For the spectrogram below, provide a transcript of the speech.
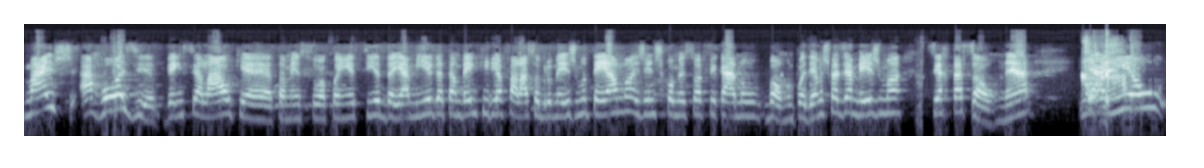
Mas a Rose Vencelau, que é também sua conhecida e amiga, também queria falar sobre o mesmo tema. A gente começou a ficar no. Bom, não podemos fazer a mesma dissertação, né? E aí eu,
